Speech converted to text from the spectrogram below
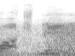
Watch me!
